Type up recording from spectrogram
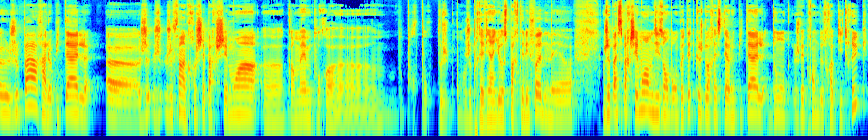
euh, je pars à l'hôpital, euh, je, je, je, fais un crochet par chez moi euh, quand même pour, euh, pour, pour, pour bon, je préviens Yos par téléphone, mais euh, je passe par chez moi en me disant bon peut-être que je dois rester à l'hôpital, donc je vais prendre deux trois petits trucs.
